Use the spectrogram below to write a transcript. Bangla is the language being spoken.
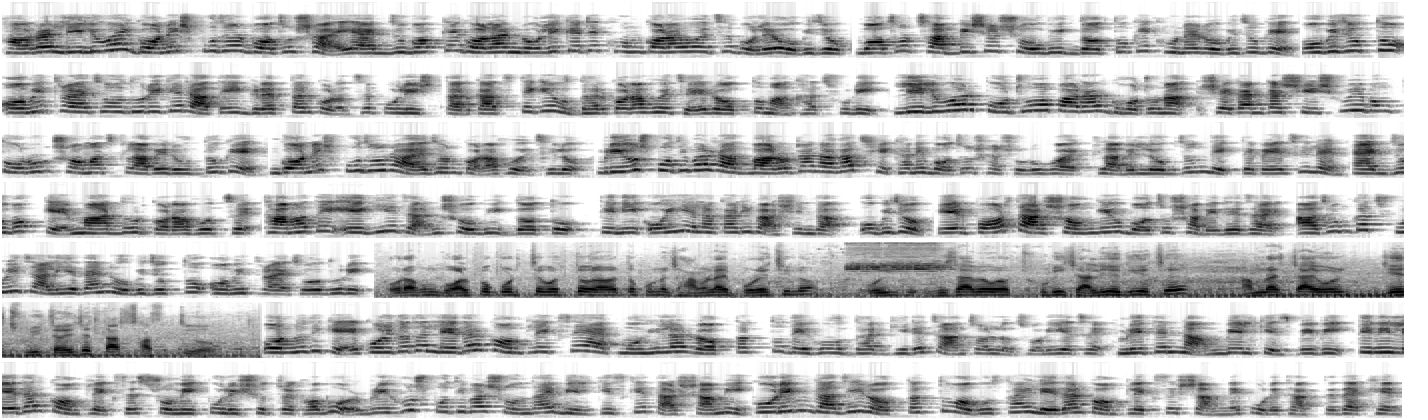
হাওড়ার লিলুয়ায় গণেশ পুজোর বচসায় এক যুবককে গলার নলি কেটে খুন করা হয়েছে বলে অভিযোগ। বছর ছাব্বিশের সৌভিক দত্তকে খুনের অভিযোগে অভিযুক্ত অমিত রায়চৌধুরীকে রাতেই গ্রেপ্তার করেছে পুলিশ। তার কাছ থেকে উদ্ধার করা হয়েছে রক্ত মাখা ছুরি। লিলুয়ার পটুয়া পাড়ার ঘটনা, সেখানকার শিশু এবং তরুণ সমাজ ক্লাবের উদ্যোগে গণেশ পুজোর আয়োজন করা হয়েছিল। বৃহস্পতিবার রাত বারোটা নাগাদ সেখানে বচসা শুরু হয়। ক্লাবের লোকজন দেখতে পেয়েছিলেন, এক যুবককে মারধর করা হচ্ছে। থামাতে এগিয়ে যান সৌভিক দত্ত। তিনি ওই এলাকারই বাসিন্দা। অভিযোগ, এরপর তার সঙ্গেও বচসা বেঁধে যায়। আচমকা ছুরি চালিয়ে দেন অভিযুক্ত অমিত রায় চৌধুরী। ওরকম গল্প করতে করতে ওরা হয়তো কোনো ঝামেলায় পড়েছিল। ওই হিসাবে ওরা ছুরি চালিয়ে দিয়েছে। আমরা চাই ওর যে ছুরি চালিয়েছে তার শাস্তি হোক। অন্যদিকে কলকাতার লেদার কমপ্লেক্সে এক মহিলার রক্তাক্ত দেহ উদ্ধার ঘিরে চাঞ্চল্য ছড়িয়েছে। মৃতের নাম বিলকিস বিবি। তিনি লেদার কমপ্লেক্সের শ্রমিক। পুলিশ সূত্রে খবর, বৃহস্পতিবার সন্ধ্যায় বিলকিসকে তার স্বামী করিম গাজী রক্তাক্ত অবস্থায় লেদার কমপ্লেক্সের সামনে পড়ে থাকতে দেখেন।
